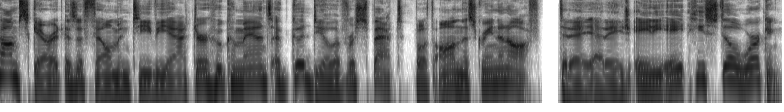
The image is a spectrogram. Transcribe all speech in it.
Tom Skerritt is a film and TV actor who commands a good deal of respect, both on the screen and off. Today, at age 88, he's still working.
